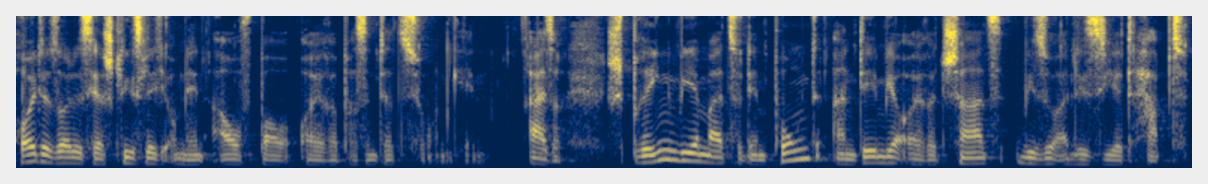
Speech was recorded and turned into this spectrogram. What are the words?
Heute soll es ja schließlich um den Aufbau eurer Präsentation gehen. Also springen wir mal zu dem Punkt, an dem ihr eure Charts visualisiert habt.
